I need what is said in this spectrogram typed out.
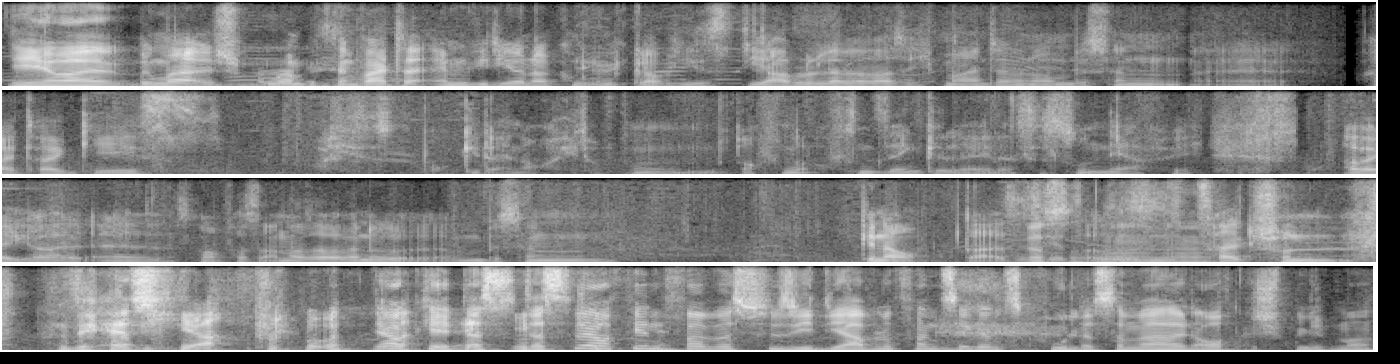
Nee, aber. Spring mal, spring mal ein bisschen weiter im Video, da kommt nämlich, glaube ich, dieses Diablo-Level, was ich meinte, wenn du ein bisschen äh, weiter gehst. Buch geht einem auch echt auf den, auf, den, auf den Senkel, ey, das ist so nervig. Aber egal, äh, das ist noch was anderes, aber wenn du ein bisschen. Genau, da ist es das jetzt. Also, es ist halt schon sehr das, Diablo. Ja, okay, das, das wäre auf jeden Fall was für sie. Diablo fand sie ganz cool. Das haben wir halt auch gespielt mal.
